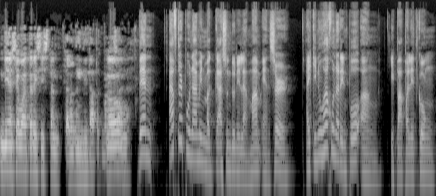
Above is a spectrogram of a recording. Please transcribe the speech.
hindi na siya water resistant. Talagang hindi dapat Oo. makasama. Then, after po namin magkasundo nila Ma'am and Sir, ay kinuha ko na rin po ang ipapalit kong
